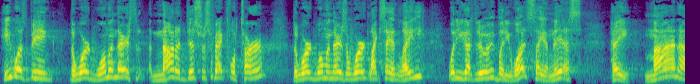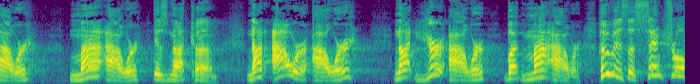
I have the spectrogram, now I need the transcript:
He was being, the word woman there's not a disrespectful term. The word woman there's a word like saying lady. What do you got to do with me? But he was saying this hey, mine hour, my hour is not come. Not our hour, not your hour, but my hour. Who is the central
